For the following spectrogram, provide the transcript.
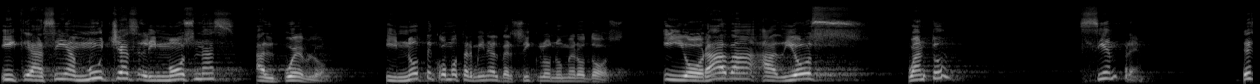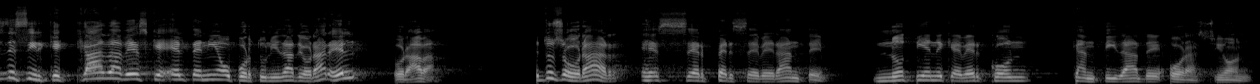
y que hacía muchas limosnas al pueblo. Y note cómo termina el versículo número 2. Y oraba a Dios ¿Cuánto? Siempre. Es decir, que cada vez que él tenía oportunidad de orar, él oraba. Entonces orar es ser perseverante. No tiene que ver con cantidad de oración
